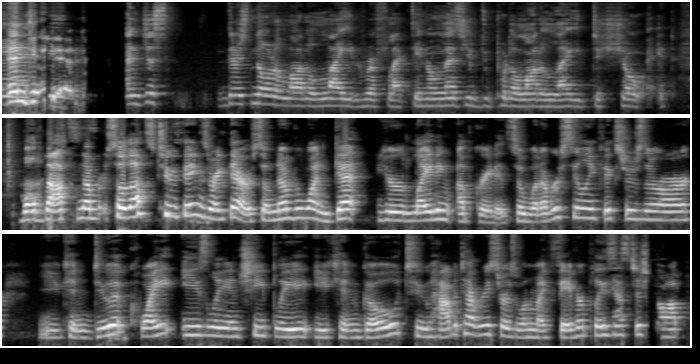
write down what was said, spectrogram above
And, and dated. And just there's not a lot of light reflecting unless you do put a lot of light to show it. Well, uh, that's number, so that's two things right there. So number one, get your lighting upgraded. So whatever ceiling fixtures there are, you can do it quite easily and cheaply. You can go to Habitat Restores, one of my favorite places yep. to shop.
